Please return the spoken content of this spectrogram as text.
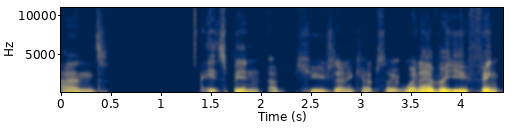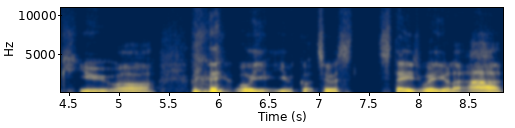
And it's been a huge learning curve. So whenever you think you are, or you, have got to a stage where you're like, ah,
